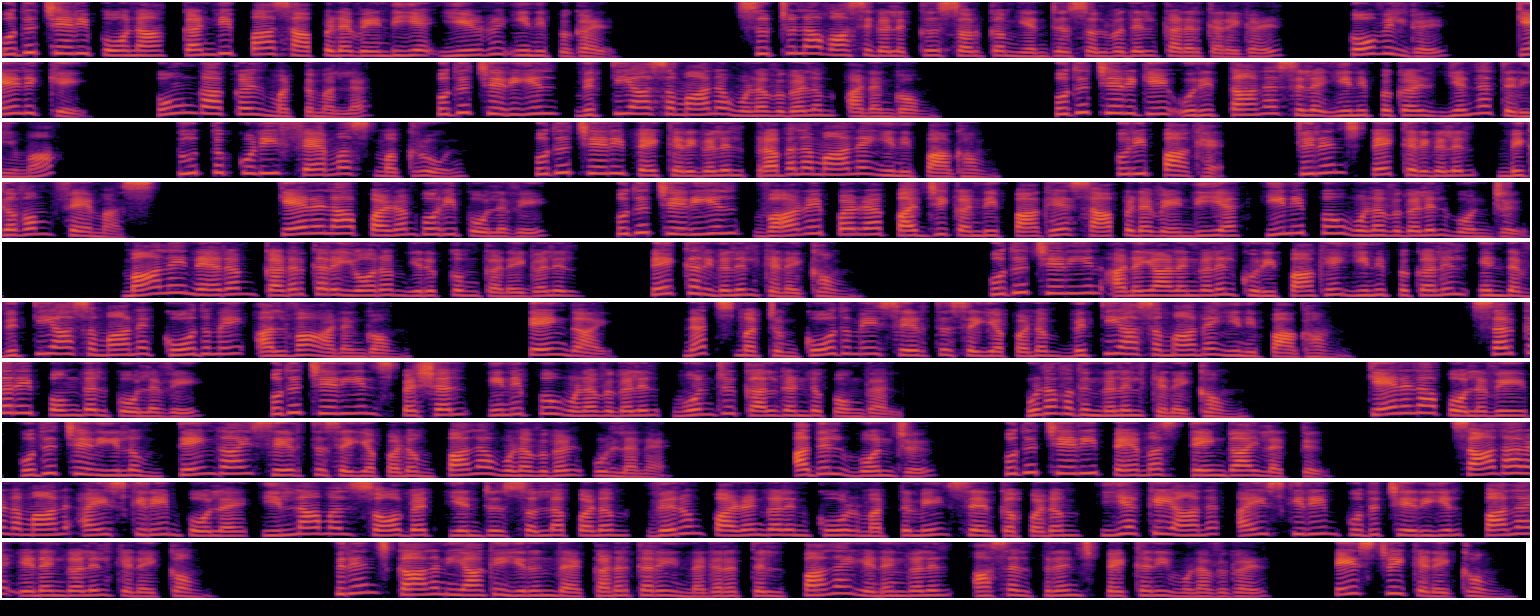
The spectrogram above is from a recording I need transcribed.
புதுச்சேரி போனா கண்டிப்பா சாப்பிட வேண்டிய ஏழு இனிப்புகள். சுற்றுலாவாசிகளுக்கு சொர்க்கம் என்று சொல்வதில் கடற்கரைகள் கோவில்கள் கேளிக்கை பூங்காக்கள் மட்டுமல்ல புதுச்சேரியில் வித்தியாசமான உணவுகளும் அடங்கும். புதுச்சேரிக்கே உரித்தான சில இனிப்புகள் என்ன தெரியுமா? தூத்துக்குடி ஃபேமஸ் மக்ரூன் புதுச்சேரி பேக்கரிகளில் பிரபலமான இனிப்பாகும். குறிப்பாக பிரின்ஸ் பேக்கரிகளில் மிகவும் ஃபேமஸ். கேரளா பழம்பொரி போலவே புதுச்சேரியில் வாழைப்பழ பஜ்ஜி கண்டிப்பாக சாப்பிட வேண்டிய இனிப்பு உணவுகளில் ஒன்று. மாலை நேரம் கடற்கரையோரம் இருக்கும் கடைகளில் பேக்கரிகளில் கிடைக்கும். புதுச்சேரியின் அடையாளங்களில் குறிப்பாக இனிப்புகளில் இந்த வித்தியாசமான கோதுமை அல்வா அடங்கும். தேங்காய் நட்ஸ் மற்றும் கோதுமை சேர்த்து செய்யப்படும் வித்தியாசமான இனிப்பாகும். சர்க்கரை பொங்கல் போலவே புதுச்சேரியின் ஸ்பெஷல் இனிப்பு உணவுகளில் ஒன்று கல்கண்டு பொங்கல். உணவகங்களில் கிடைக்கும். கேரளா போலவே புதுச்சேரியிலும் தேங்காய் சேர்த்து செய்யப்படும் பல உணவுகள் உள்ளன. அதில் ஒன்று புதுச்சேரி பேமஸ் தேங்காய் லட்டு. சாதாரணமான ஐஸ்கிரீம் போல இல்லாமல் சோபெட் என்று சொல்லப்படும் வெறும் பழங்களின் கூழ் மட்டுமே சேர்க்கப்படும் இயற்கையான ஐஸ்கிரீம் புதுச்சேரியில் பல இடங்களில் கிடைக்கும். பிரெஞ்சு காலனியாக இருந்த கடற்கரை நகரத்தில் பல இடங்களில் அசல் பிரெஞ்சு பேக்கரி உணவுகள் பேஸ்ட்ரி கிடைக்கும்.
